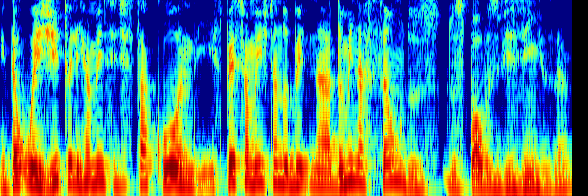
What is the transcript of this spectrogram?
Então, o Egito ele realmente se destacou, especialmente na, na dominação dos, dos povos vizinhos. Né?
